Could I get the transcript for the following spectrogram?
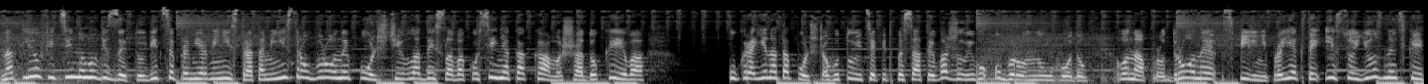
На тлі офіційного візиту віце-прем'єр-міністра та міністра оборони Польщі Владислава Косіняка Камиша до Києва. Україна та Польща готуються підписати важливу оборонну угоду. Вона про дрони, спільні проєкти і союзницький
